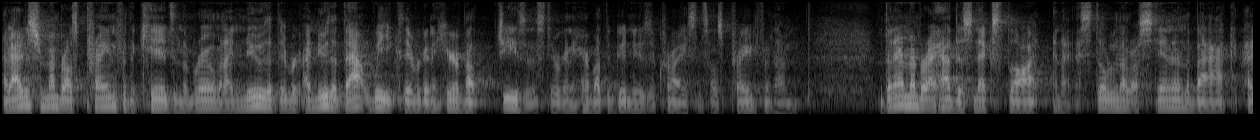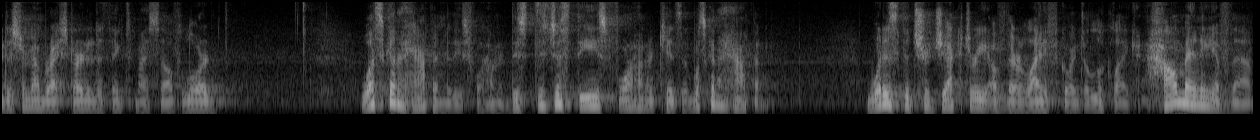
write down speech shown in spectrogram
And I just remember I was praying for the kids in the room, and I knew that they were, I knew that that week they were going to hear about Jesus. They were going to hear about the good news of Christ. And so I was praying for them. But then I remember I had this next thought, and I still remember I was standing in the back. I just remember I started to think to myself, Lord, what's going to happen to these 400? This, this, just these 400 kids, what's going to happen? What is the trajectory of their life going to look like? How many of them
